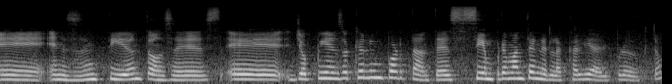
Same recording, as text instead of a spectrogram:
Eh, en ese sentido, entonces eh, yo pienso que lo importante es siempre mantener la calidad del producto,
